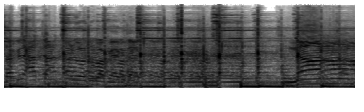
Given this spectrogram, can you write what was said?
सगळे हातात बघा एकदा. ज्ञान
